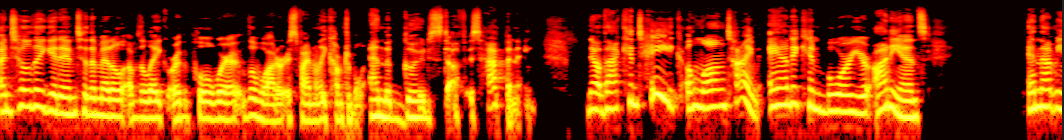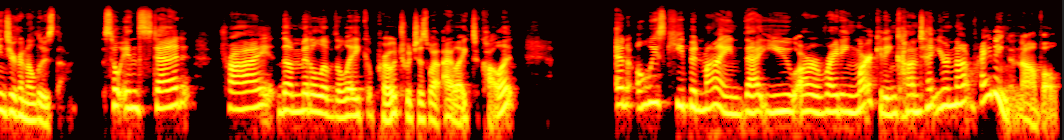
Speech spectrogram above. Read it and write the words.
until they get into the middle of the lake or the pool where the water is finally comfortable and the good stuff is happening. Now, that can take a long time and it can bore your audience, and that means you're going to lose them. So instead, try the middle of the lake approach, which is what I like to call it. And always keep in mind that you are writing marketing content. You're not writing a novel.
